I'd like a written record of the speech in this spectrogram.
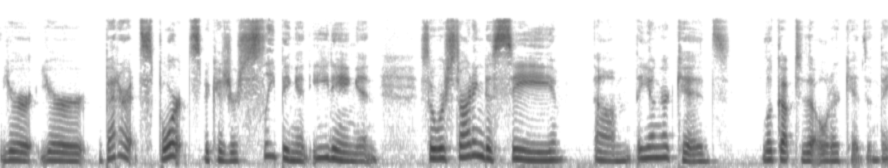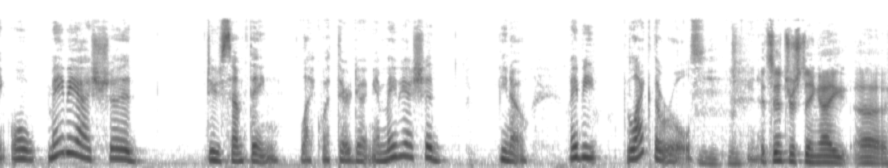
you're you're better at sports because you're sleeping and eating, and so we're starting to see um, the younger kids look up to the older kids and think, well, maybe I should do something like what they're doing, and maybe I should, you know, maybe like the rules. you know. It's interesting. I uh,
